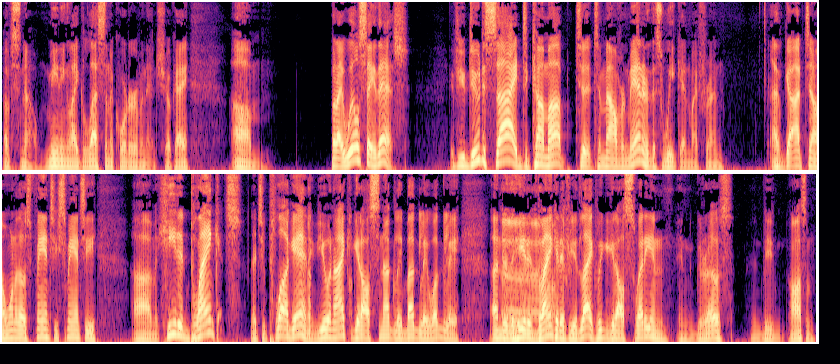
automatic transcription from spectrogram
of snow, meaning like less than a quarter of an inch. Okay. Um, but I will say this: if you do decide to come up to to Malvern Manor this weekend, my friend, I've got uh, one of those fancy smancy um, heated blankets that you plug in, and you and I could get all snuggly, bugly, wuggly under the heated blanket if you'd like. We could get all sweaty and, and gross. It'd be awesome.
